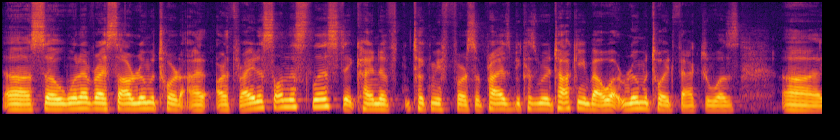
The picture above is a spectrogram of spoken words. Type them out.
Uh, so whenever I saw rheumatoid arthritis on this list, it kind of took me for a surprise because we were talking about what rheumatoid factor was uh,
